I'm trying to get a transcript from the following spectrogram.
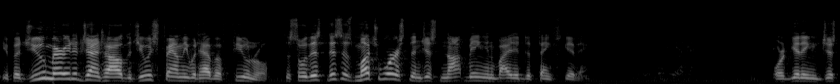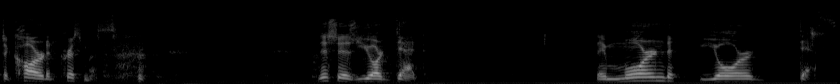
If a Jew married a Gentile, the Jewish family would have a funeral. So this, this is much worse than just not being invited to Thanksgiving or getting just a card at Christmas. this is you're dead. They mourned your death.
